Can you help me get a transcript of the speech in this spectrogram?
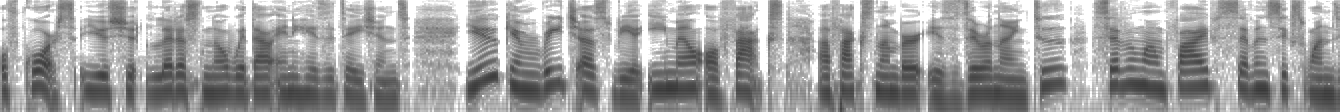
of course, you should let us know without any hesitations. You can reach us via email or fax. Our fax number is 092 715 7610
